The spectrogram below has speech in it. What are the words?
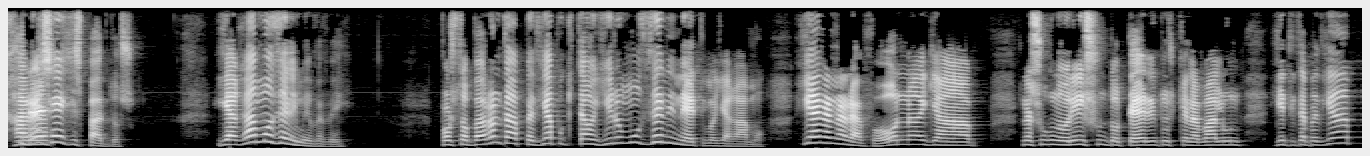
Χαρές έχεις πάντως. Για γάμο δεν είμαι βέβαιη. Προς το παρόν τα παιδιά που κοιτάω γύρω μου δεν είναι έτοιμα για γάμο. Για έναν αραβόνα, για να σου γνωρίσουν το τέρι τους και να βάλουν... Γιατί τα παιδιά,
